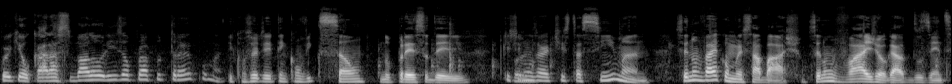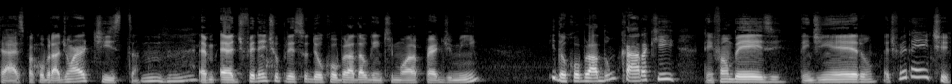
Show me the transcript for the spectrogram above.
porque o cara valoriza o próprio trampo, mano. E com certeza ele tem convicção no preço dele. Porque chega Foi. uns artistas assim, mano. Você não vai começar baixo. Você não vai jogar 200 reais pra cobrar de um artista. Uhum. É, é diferente o preço de eu cobrar de alguém que mora perto de mim e de eu cobrar de um cara que tem fanbase, tem dinheiro. É diferente.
